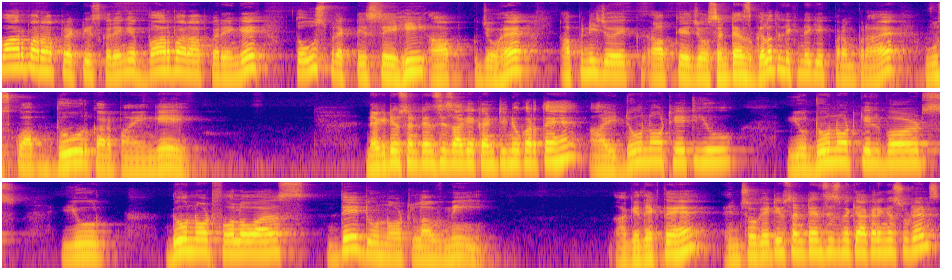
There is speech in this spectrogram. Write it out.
बार बार आप प्रैक्टिस करेंगे बार बार आप करेंगे तो उस प्रैक्टिस से ही आप जो है, अपनी जो एक, आपके जो सेंटेंस गलत लिखने की एक परंपरा है, उसको आप दूर कर पाएँगे। नेगेटिव सेंटेंसेस आगे कंटिन्यू करते हैं। I do not hate you you do not kill birds you do not follow us they do not love me आगे देखते हैं। इंट्रोगेटिव सेंटेंसेस में क्या करेंगे स्टूडेंट्स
